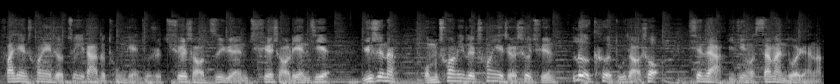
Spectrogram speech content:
发现创业者最大的痛点就是缺少资源、缺少链接。于是呢，我们创立了创业者社群“乐客独角兽”，现在啊已经有三万多人了。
